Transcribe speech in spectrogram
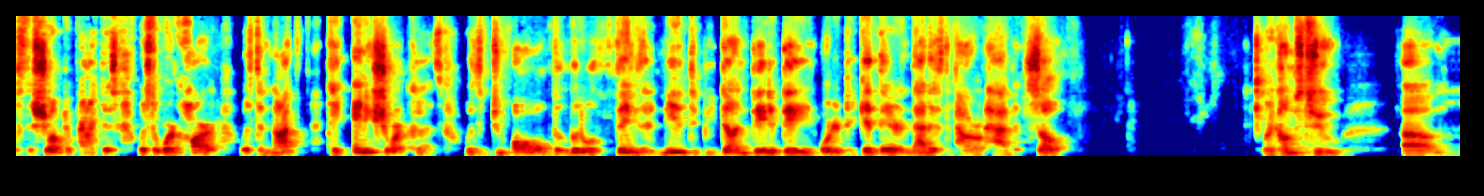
was to show up to practice was to work hard was to not take any shortcuts, was to do all the little things that needed to be done day to day in order to get there. And that is the power of habit. So, when it comes to um,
